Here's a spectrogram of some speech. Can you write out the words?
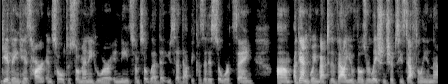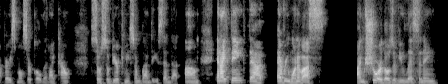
giving his heart and soul to so many who are in need. So I'm so glad that you said that because it is so worth saying. Um, again, going back to the value of those relationships, he's definitely in that very small circle that I count so so dear to me. So I'm glad that you said that. Um, and I think that every one of us, I'm sure those of you listening,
